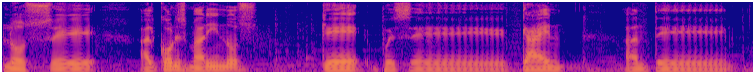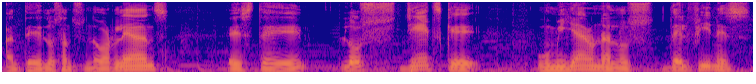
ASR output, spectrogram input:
los eh, halcones marinos que pues eh, caen ante, ante los Santos de Nueva Orleans, este, los Jets que humillaron a los Delfines,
